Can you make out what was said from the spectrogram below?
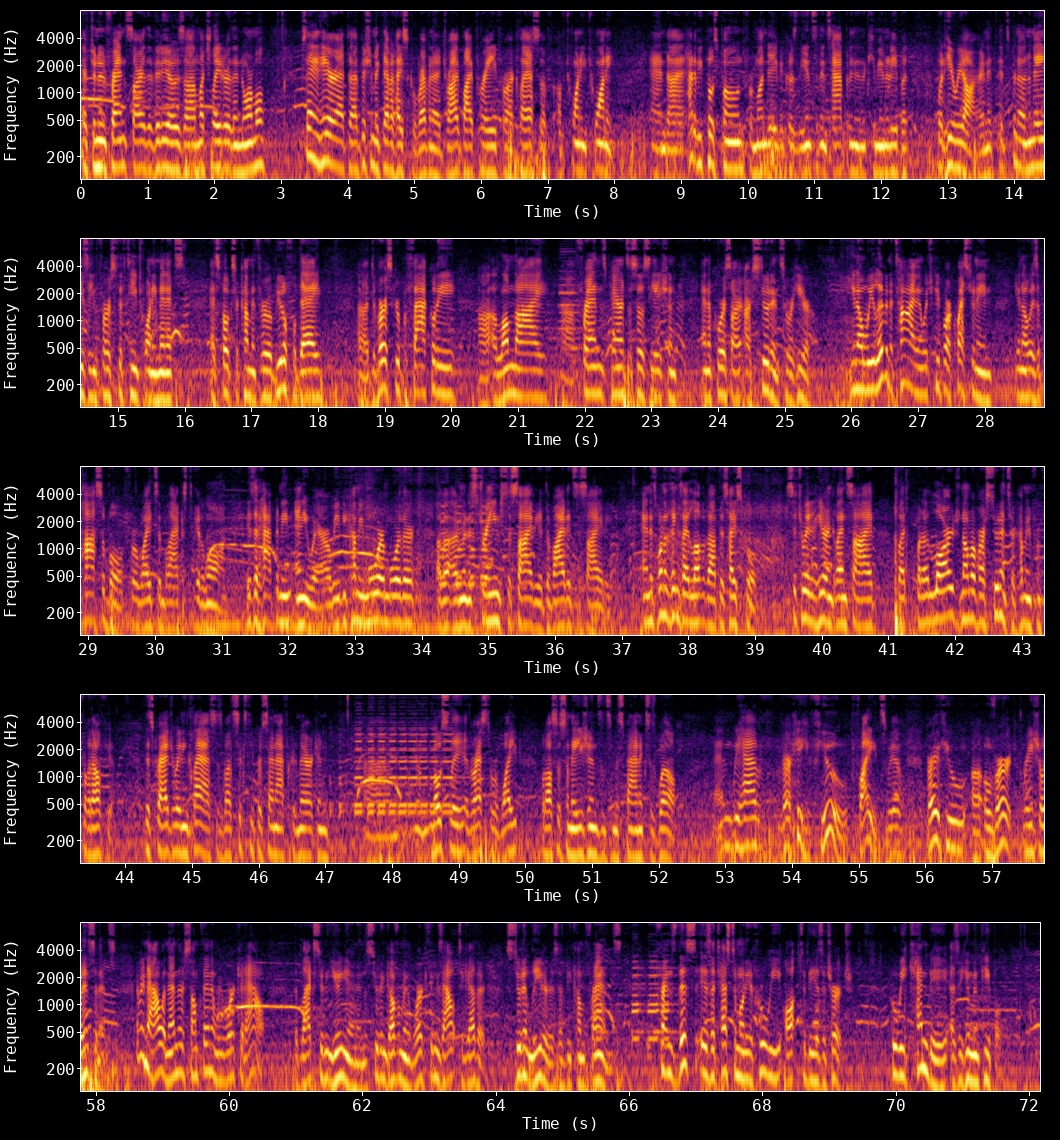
Afternoon, friends. Sorry the video is uh, much later than normal. I'm standing here at uh, Bishop McDevitt High School. We're having a drive-by parade for our class of, of 2020. And uh, had to be postponed for Monday because the incidents happening in the community, but, but here we are. And it, has been an amazing first 15, 20 minutes as folks are coming through. A beautiful day, a diverse group of faculty, uh, alumni, uh, friends, parents association, and of course our, our students who are here. You know, we live in a time in which people are questioning you know, is it possible for whites and blacks to get along? Is it happening anywhere? Are we becoming more and more of, a, of an estranged society, a divided society? And it's one of the things I love about this high school, situated here in Glenside, but, but a large number of our students are coming from Philadelphia. This graduating class is about 60% African American, uh, mostly the rest were white, but also some Asians and some Hispanics as well. And we have very few fights. We have very few uh, overt racial incidents. Every now and then there's something and we work it out. The Black Student Union and the student government work things out together. Student leaders have become friends. Friends, this is a testimony of who we ought to be as a church, who we can be as a human people.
